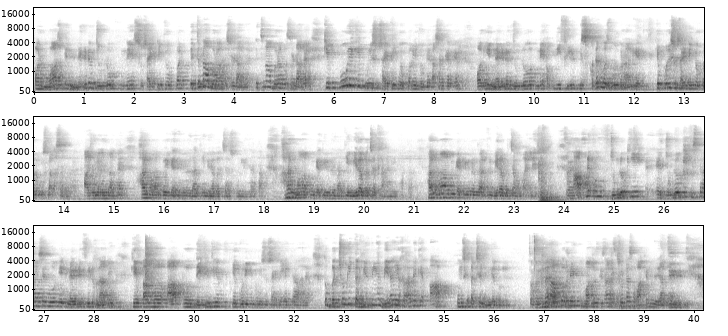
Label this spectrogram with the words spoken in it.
اور معاذ ان نگیٹو جملوں نے سوسائٹی کے اوپر اتنا برا اثر ڈالا ہے، اتنا برا اثر ڈالا ہے کہ پوری کی پوری سوسائٹی کے اوپر یہ جملے اثر کر گئے اور یہ نگیٹو جملوں نے اپنی فیلڈ اس قدر مضبوط بنا لی ہے کہ پوری سوسائٹی کے اوپر اس کا اثر ہو رہا ہے۔ آج ہمیں نظر آتا ہے، ہر ماں کو یہ کہتی ہوئی نظر آتی ہے، میرا بچہ اسکول نہیں جاتا۔ ہر ماں آپ کو کہتی ہوئی نظر آتی ہے، میرا بچہ کھانا نہیں کھاتا۔ ہر ماں آپ کو کہتی ہوئی نظر آتی ہے، میرا بچہ موبائل نہیں چلاتا۔ آپ نے ان جملوں کی جملوں کی اس طرح سے وہ ایک نیگیٹو فیلڈ بنا دی کہ اب آپ دیکھ لیجیے کہ پوری کی پوری سوسائٹی کا کیا حال ہے۔ تو بچوں کی تربیت کے لیے میرا یہ خیال ہے کہ آپ ان سے اچھے جملے بولیں تو میں آپ کو اپنے معلوم کے ساتھ ایک چھوٹا سا واقعہ مجھے یاد ہے۔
